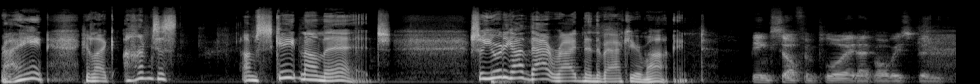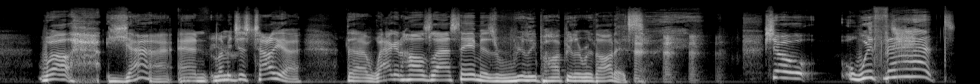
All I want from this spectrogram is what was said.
right? You're like, I'm just, I'm skating on the edge. So you already got that riding in the back of your mind. Being self-employed, I've always been. Well, yeah. And let me just tell you, the Wagenhals last name is really popular with audits. so, with that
